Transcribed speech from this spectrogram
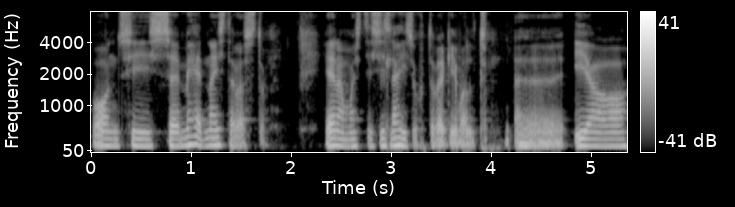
on siis mehed naiste vastu. Ja enamasti siis lähisuhtevägivald. Ja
